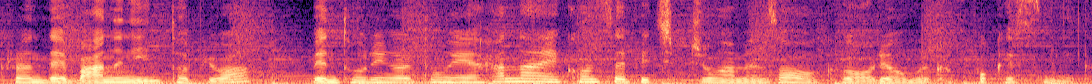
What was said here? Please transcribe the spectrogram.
그런데 많은 인터뷰와 멘토링을 통해 하나의 컨셉에 집중하면서 그 어려움을 극복했습니다.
